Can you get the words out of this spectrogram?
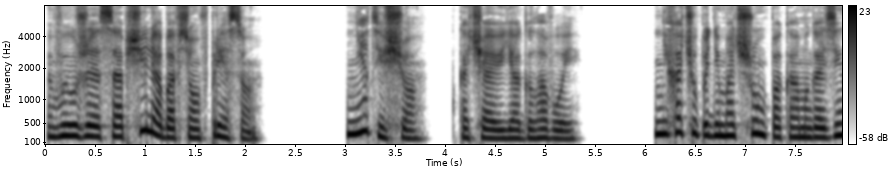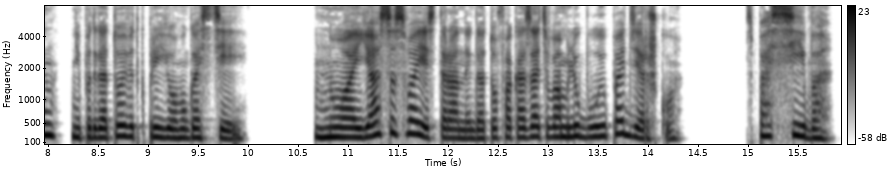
Вы уже сообщили обо всем в прессу?» «Нет еще», — качаю я головой. «Не хочу поднимать шум, пока магазин не подготовит к приему гостей. Ну а я со своей стороны готов оказать вам любую поддержку». «Спасибо», —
